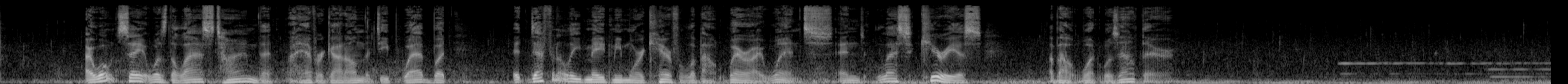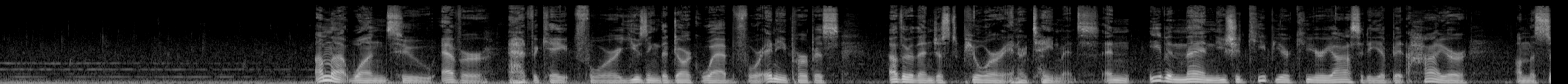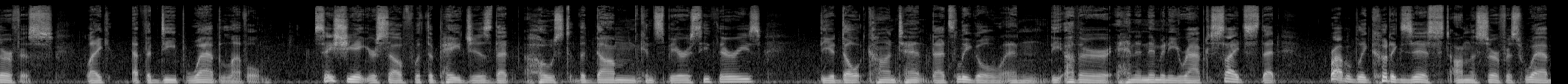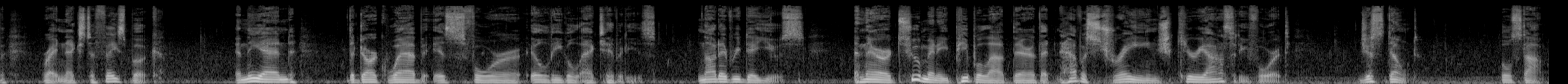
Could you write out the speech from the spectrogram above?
I won't say it was the last time that I ever got on the deep web, but it definitely made me more careful about where I went and less curious about what was out there. I'm not one to ever advocate for using the dark web for any purpose other than just pure entertainment, and even then, you should keep your curiosity a bit higher on the surface, like at the deep web level. Satiate yourself with the pages that host the dumb conspiracy theories, the adult content that's legal, and the other anonymity wrapped sites that probably could exist on the surface web right next to Facebook. In the end, the dark web is for illegal activities, not everyday use. And there are too many people out there that have a strange curiosity for it. Just don't. Full stop.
